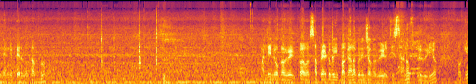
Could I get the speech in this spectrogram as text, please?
ఇదండి పెరుగు కప్పు. మళ్ళీ నేను ఒక సపరేట్ ఈ బగాల గురించి ఒక వీడియో తీస్తాను ఫుల్ వీడియో ఓకే?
